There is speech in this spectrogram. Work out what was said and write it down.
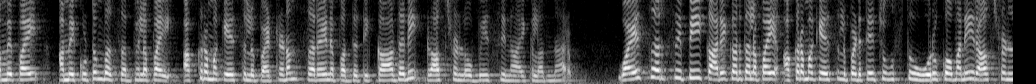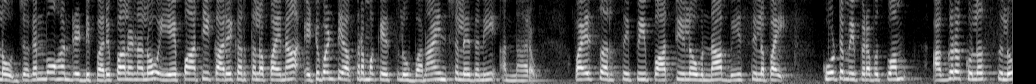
ఆమెపై ఆమె కుటుంబ సభ్యులపై అక్రమ కేసులు పెట్టడం సరైన పద్ధతి కాదని రాష్ట్రంలో బీసీ నాయకులు అన్నారు. వైఎస్ఆర్సీపీ కార్యకర్తలపై అక్రమ కేసులు పెడితే చూస్తూ ఊరుకోమని రాష్ట్రంలో జగన్మోహన్ రెడ్డి పరిపాలనలో ఏ పార్టీ కార్యకర్తలపైన ఎటువంటి అక్రమ కేసులు బనాయించలేదని అన్నారు. వైఎస్ఆర్సీపీ పార్టీలో ఉన్న బీసీలపై కూటమి ప్రభుత్వం అగ్ర కులస్తులు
